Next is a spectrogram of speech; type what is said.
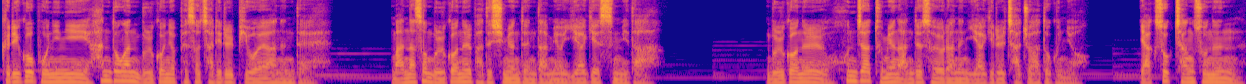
그리고 본인이 한동안 물건 옆에서 자리를 비워야 하는데 만나서 물건을 받으시면 된다며 이야기했습니다. 물건을 혼자 두면 안 돼서요라는 이야기를 자주 하더군요. 약속 장소는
